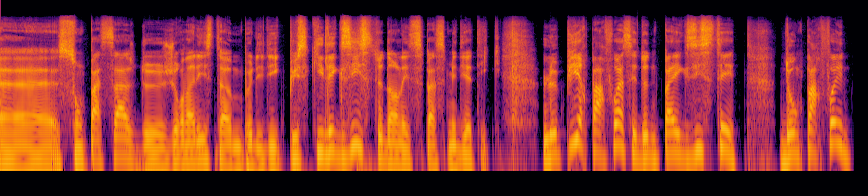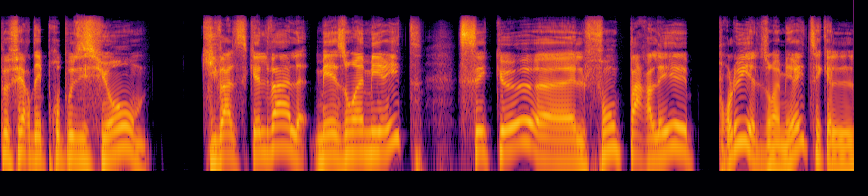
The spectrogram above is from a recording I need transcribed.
euh, son passage de journaliste à homme politique, puisqu'il existe dans l'espace médiatique. Le pire, parfois, c'est de ne pas exister. Donc, parfois, il peut faire des propositions qui valent ce qu'elles valent, mais elles ont un mérite, c'est que euh, elles font parler. Pour lui, elles ont un mérite, c'est qu'elles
